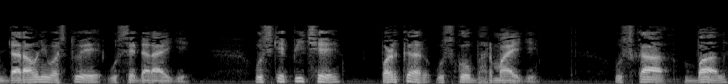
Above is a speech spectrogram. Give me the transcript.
डरावनी वस्तुएँ उसे डराएगी। उसके पीछे पड़कर उसको भरमाएगी। उसका बल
